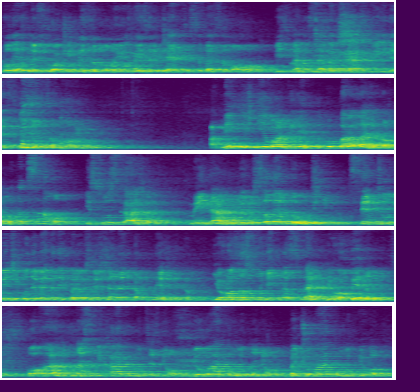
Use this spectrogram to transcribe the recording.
коли хтось хоче йти за мною, хай зречеться себе самого, візьме на себе хрест і йде слідом за мною. А нинішнє Євангеліє таку паралель робимо. Так само Ісус каже, ми йдемо в Єрусалим до учнів, син чоловічий буде виданий пересвященникам книжникам, його засудять на смерть, його видадуть, погано, насміхатимуться з нього, плюватимуть на нього, бичуватимуть його,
